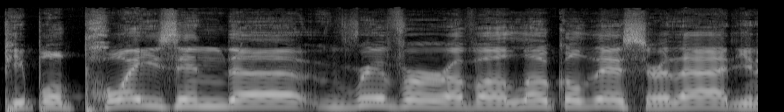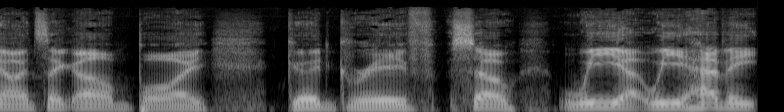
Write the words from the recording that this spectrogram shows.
people poison the river of a local this or that you know it's like oh boy good grief. So we uh, we have a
